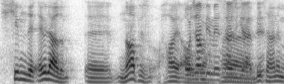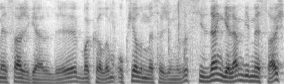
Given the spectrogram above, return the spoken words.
Şimdi evladım Ee, ne yapıyorsun? Hay Hocam Allah. bir mesaj Ha, geldi. Bir tane mesaj geldi. Bakalım okuyalım mesajımızı. Sizden gelen bir mesaj.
